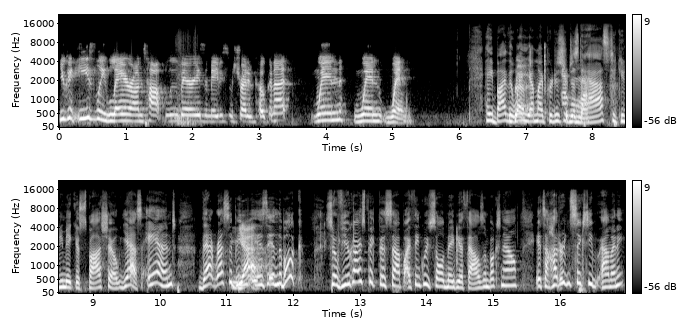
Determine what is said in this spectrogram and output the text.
You could easily layer on top blueberries and maybe some shredded coconut. Win, win, win. Hey, by the way, yeah, my producer just asked, can you make a spa show? Yes, and that recipe yes. is in the book. So if you guys pick this up, I think we've sold maybe a thousand books now. It's 160, how many?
